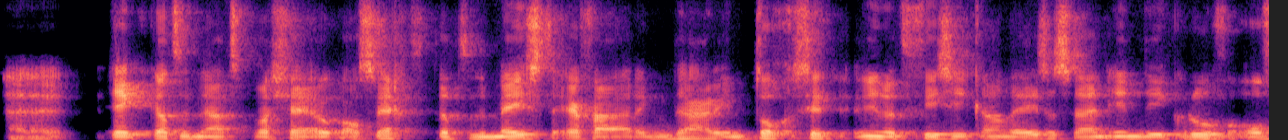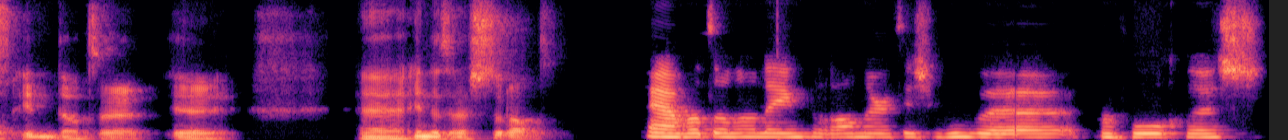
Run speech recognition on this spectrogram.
uh, denk ik dat inderdaad, wat jij ook al zegt, dat de meeste ervaring daarin toch zit in het fysiek aanwezig zijn, in die kroeg of in, dat, in het restaurant. Ja, wat dan alleen verandert is hoe we vervolgens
